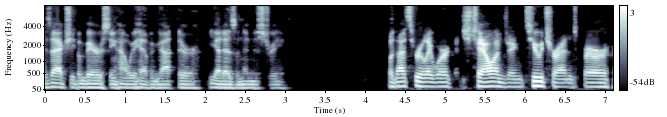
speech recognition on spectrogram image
is actually embarrassing how we haven't got there yet as an industry. Well, that's really where it gets challenging too, Trent, where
